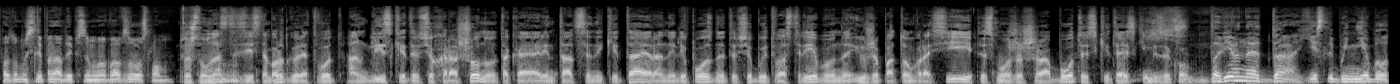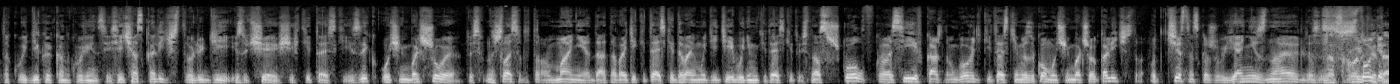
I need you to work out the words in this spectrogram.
потом, если понадобится ему во взрослом. Потому что у нас здесь, наоборот, говорят, вот английский это все хорошо, но такая ориентация на Китай, рано или поздно это все будет востребовано, и уже потом в России ты сможешь работать с китайским языком. Наверное, да, если бы не было такой дикой конкуренции. Сейчас количество людей, изучающих китайский язык, очень большое. То есть началась вот эта мания, да, давайте китайский, давай мы детей будем китайский. То есть у нас школ в России в каждом городе китайским языком очень большое количество. Вот честно скажу, я не знаю, для Насколько столько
